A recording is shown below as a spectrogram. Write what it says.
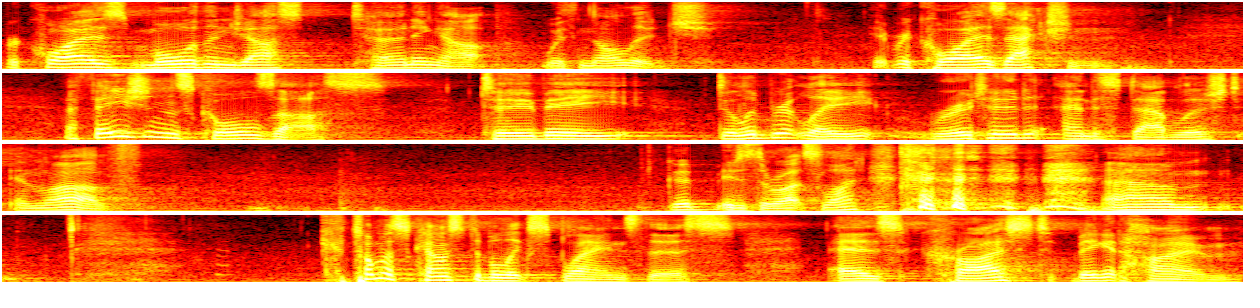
requires more than just turning up with knowledge, it requires action. Ephesians calls us to be deliberately rooted and established in love. Good, it is the right slide. um, Thomas Constable explains this as Christ being at home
